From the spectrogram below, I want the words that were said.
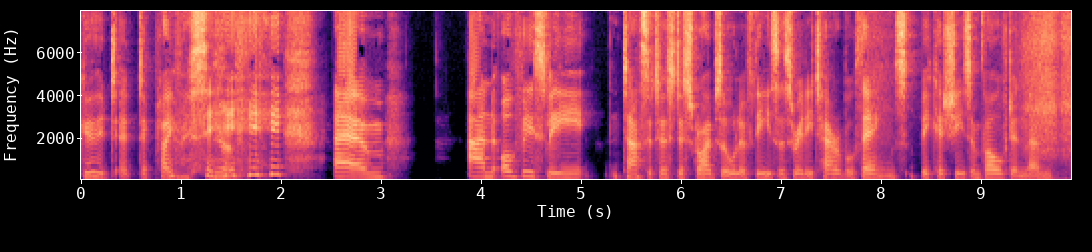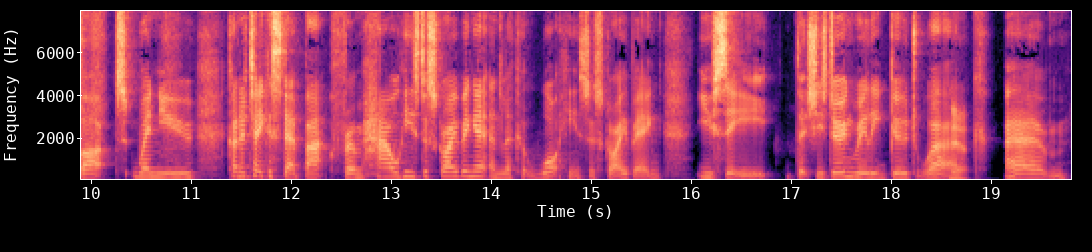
good at diplomacy. Yeah. um, and obviously, Tacitus describes all of these as really terrible things because she's involved in them. But when you kind of take a step back from how he's describing it and look at what he's describing, you see that she's doing really good work. Yeah. Um,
